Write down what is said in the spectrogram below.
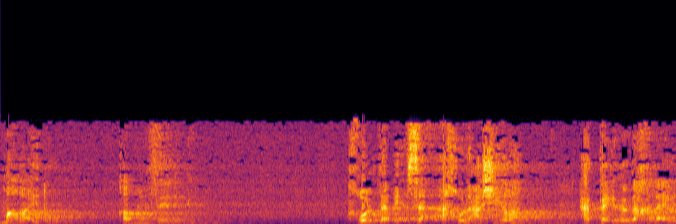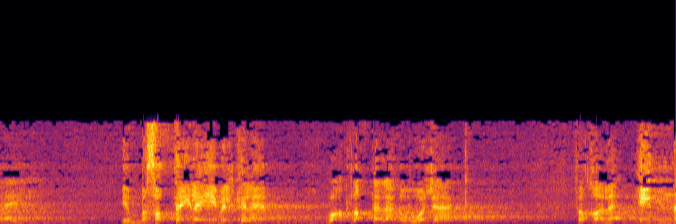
ما رايته قبل ذلك. قلت بئس اخو العشيرة حتى إذا دخل اليك انبسطت إليه بالكلام وأطلقت له وجهك. فقال إن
